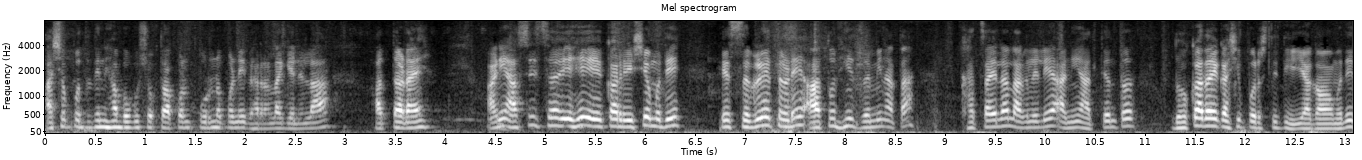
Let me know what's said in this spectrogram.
अशा पद्धतीने हा बघू शकतो आपण पूर्णपणे घराला गेलेला हा तडा आहे. आणि असेच हे एका रेषेमध्ये हे सगळे तडे आतून ही जमीन आता खचायला लागलेली आहे आणि अत्यंत धोकादायक अशी परिस्थिती या गावामध्ये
